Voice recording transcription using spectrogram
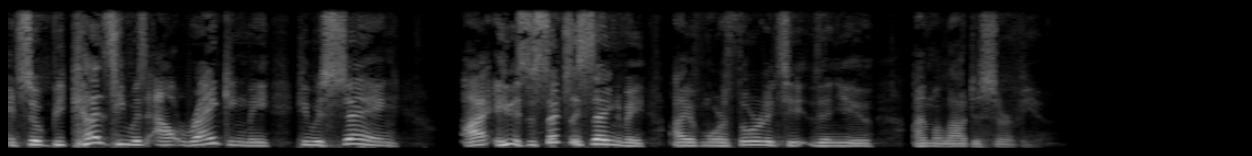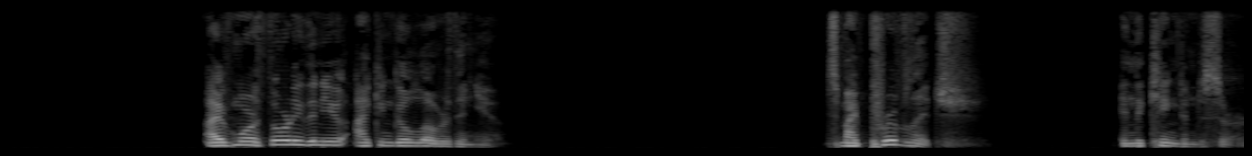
And so, because he was outranking me, he was saying, I, he was essentially saying to me, I have more authority than you. I'm allowed to serve you. I have more authority than you. I can go lower than you. It's my privilege in the kingdom to serve.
